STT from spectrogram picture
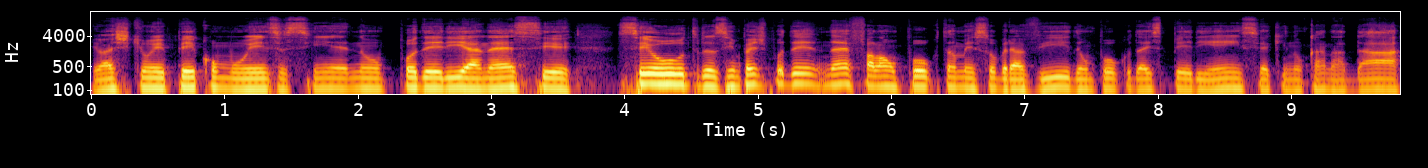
Eu acho que um EP como esse, assim, é, não poderia, né, ser, ser outro, assim, pra gente poder, né, falar um pouco também sobre a vida, um pouco da experiência aqui no Canadá,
